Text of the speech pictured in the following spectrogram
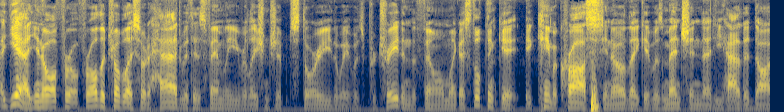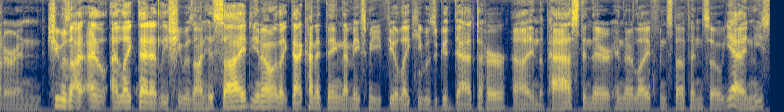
Uh, yeah, you know, for for all the trouble I sort of had with his family relationship story, the way it was portrayed in the film, like I still think it, it came across, you know, like it was mentioned that he had a daughter and she was. I, I I like that at least she was on his side, you know, like that kind of thing. That makes me feel like he was a good dad to her uh, in the past in their in their life and stuff. And so yeah, and he's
